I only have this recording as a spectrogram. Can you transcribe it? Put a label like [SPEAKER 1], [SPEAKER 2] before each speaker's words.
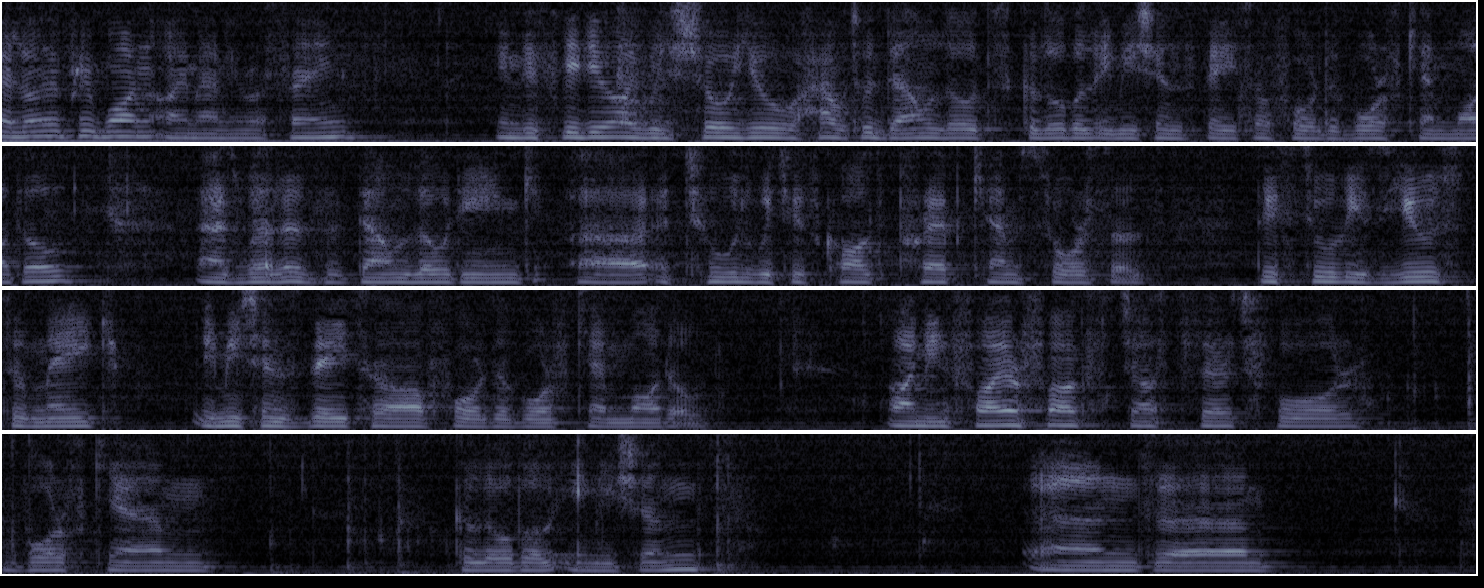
[SPEAKER 1] Hello everyone, I'm Amirhossein. In this video I will show you how to download global emissions data for the WRF-Chem model as well as downloading uh, a tool which is called PrepChem Sources. This tool is used to make emissions data for the WRF-Chem model. I'm in Firefox, just search for WRF-Chem global emissions and um,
